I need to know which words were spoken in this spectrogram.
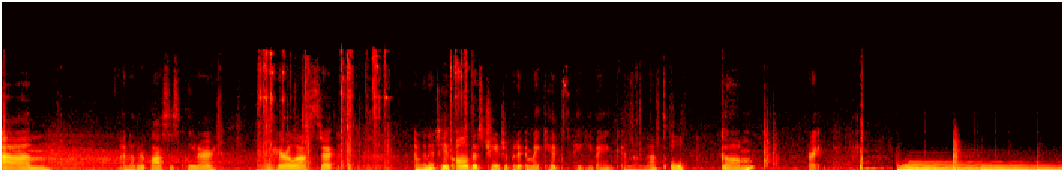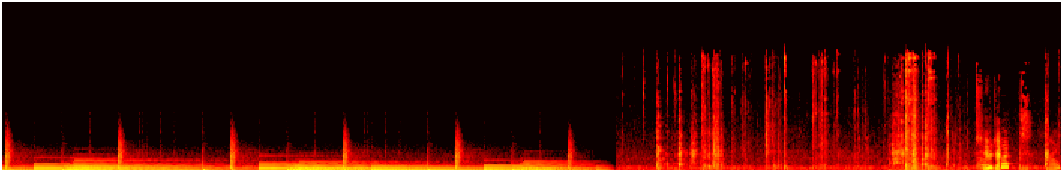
Um, another glasses cleaner, another hair elastic. I'm going to take all of this change and put it in my kid's piggy bank. And then that's old gum. All right. Two what? Oh,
